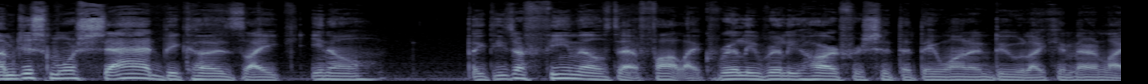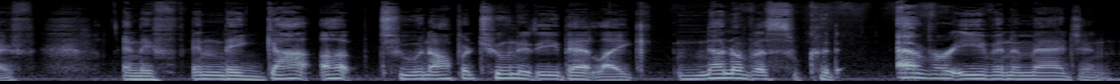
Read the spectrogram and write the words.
I'm just more sad because like, you know, like these are females that fought like really really hard for shit that they want to do like in their life. And they and they got up to an opportunity that like none of us could ever even imagine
